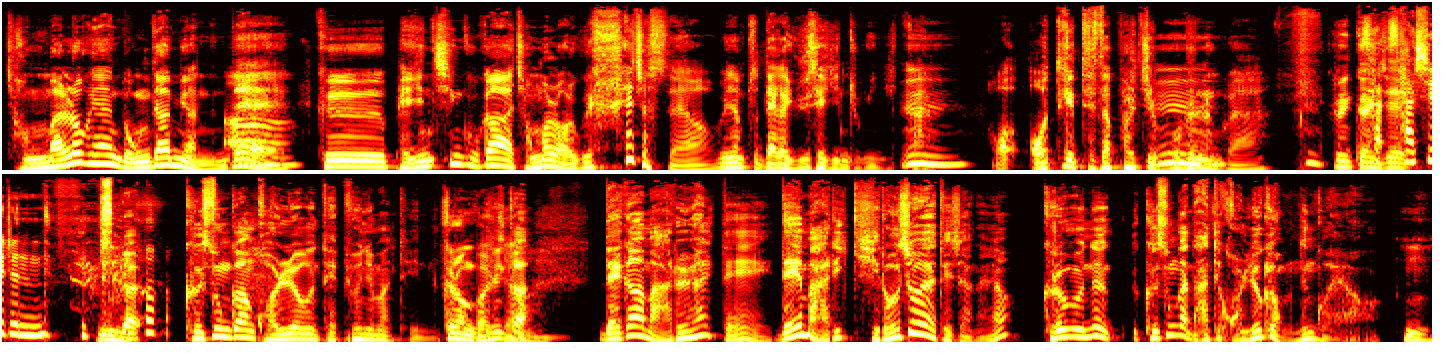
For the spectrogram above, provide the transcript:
정말로 그냥 농담이었는데 어. 그 백인 친구가 정말 얼굴이 하얘졌어요. 왜냐면 또 내가 유색인종이니까 음. 어, 떻게 대답할지 를 음. 모르는 거야. 그러니까 사, 이제 사실은 그러니까 그 순간 권력은 대표님한테 있는. 거예요. 그런 거죠. 그러니까 내가 말을 할 때 내 말이 길어져야 되잖아요. 그러면은 그 순간 나한테 권력이 없는 거예요. 음.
